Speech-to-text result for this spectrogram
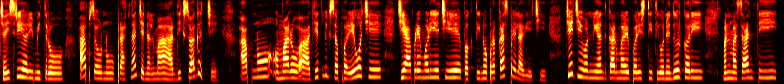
જય શ્રી હરિ મિત્રો. આપ સૌનું પ્રાર્થના ચેનલમાં હાર્દિક સ્વાગત છે. આપનો અમારો આ આધ્યાત્મિક સફર એવો છે, જે આપણે મળીએ છીએ, ભક્તિનો પ્રકાશ ફેલાવીએ છીએ. જે જીવનની અંધકારમય પરિસ્થિતિઓને દૂર કરી, મનમાં શાંતિ,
